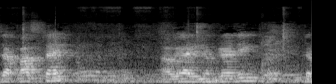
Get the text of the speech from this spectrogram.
যা first time we are inaugurating the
